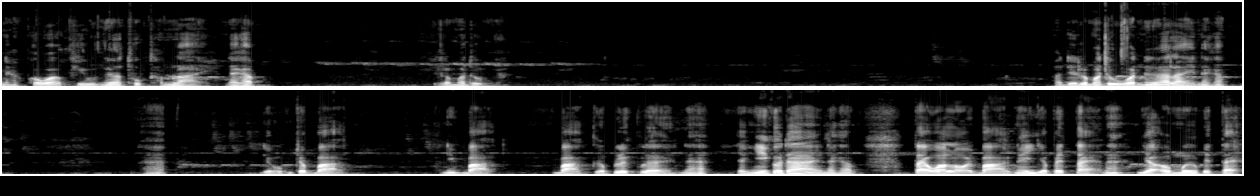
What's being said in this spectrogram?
นะเพราะว่าผิวเนื้อถูกทำลายนะครับ เรามาดูเดี๋ยวเรามาดูว่าเนื้ออะไรนะครับนะฮะเดี๋ยวผมจะบากอันนี้บาก บากเกือบลึกเลยนะฮะอย่างนี้ก็ได้นะครับ แต่ว่ารอยบากเนี่ยอย่าไปแตะนะอย่าเอามือไปแตะ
